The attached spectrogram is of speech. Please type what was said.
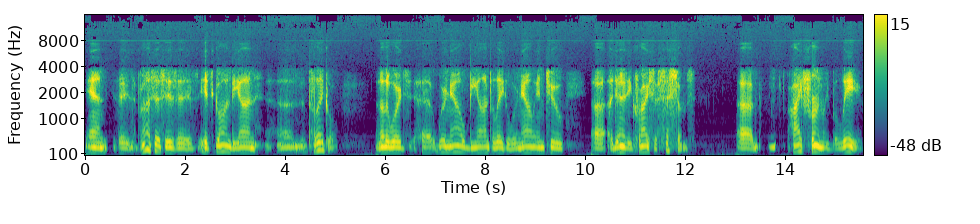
and the, the process is, is it's gone beyond uh, political. In other words, uh, we're now beyond political. We're now into uh, identity crisis systems. Um, I firmly believe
